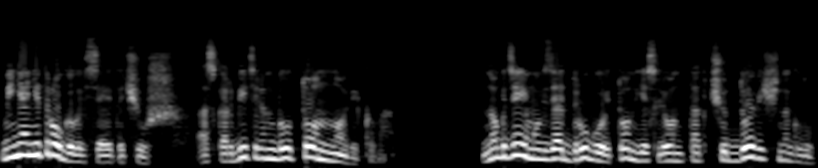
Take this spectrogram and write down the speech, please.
Меня не трогала вся эта чушь, оскорбителен был тон Новикова. Но где ему взять другой тон, если он так чудовищно глуп?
